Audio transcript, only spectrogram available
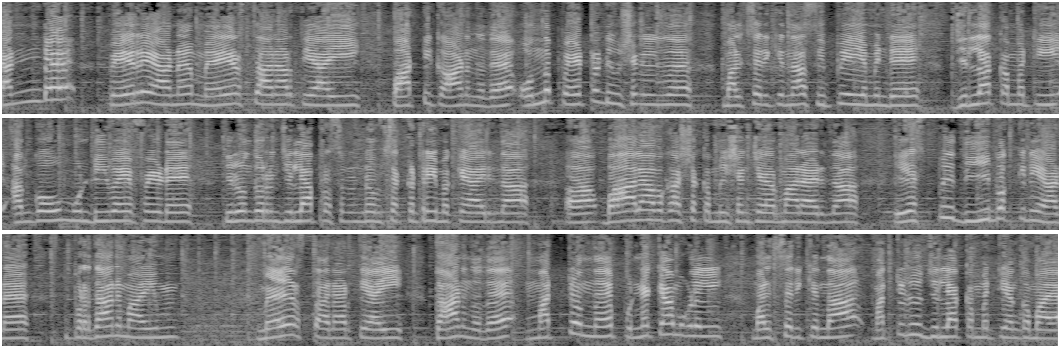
രണ്ട് പേരെയാണ് മേയർ സ്ഥാനാർത്ഥിയായി പാർട്ടി കാണുന്നത്. ഒന്ന് പേട്ട ഡിവിഷനിൽ നിന്ന് മത്സരിക്കുന്ന സി പി ഐ എമ്മിന്റെ ജില്ലാ കമ്മിറ്റി അംഗവും മുൻ ഡിവൈഎഫ്ഐയുടെ തിരുവനന്തപുരം ജില്ലാ പ്രസിഡന്റും സെക്രട്ടറിയും ഒക്കെ ആയിരുന്ന ബാലാവകാശ കമ്മീഷൻ ചെയർമാനായിരുന്ന എസ് പി ദീപക്കിനെയാണ് പ്രധാനമായും മേയർ സ്ഥാനാർത്ഥിയായി കാണുന്നത് മറ്റൊന്ന് പുന്നക്കാമുകളിൽ മത്സരിക്കുന്ന മറ്റൊരു ജില്ലാ കമ്മിറ്റി അംഗമായ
